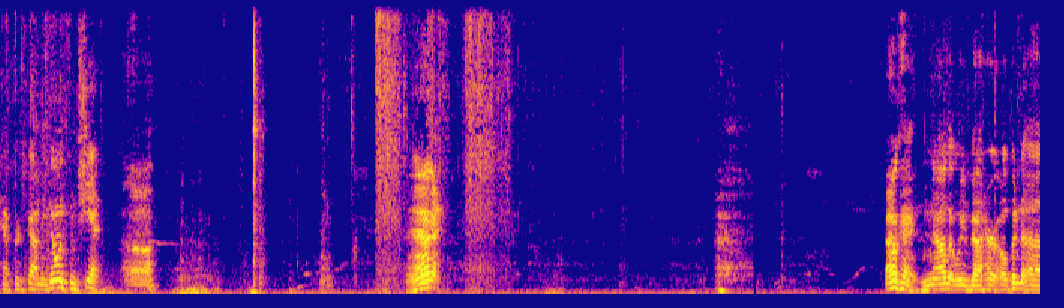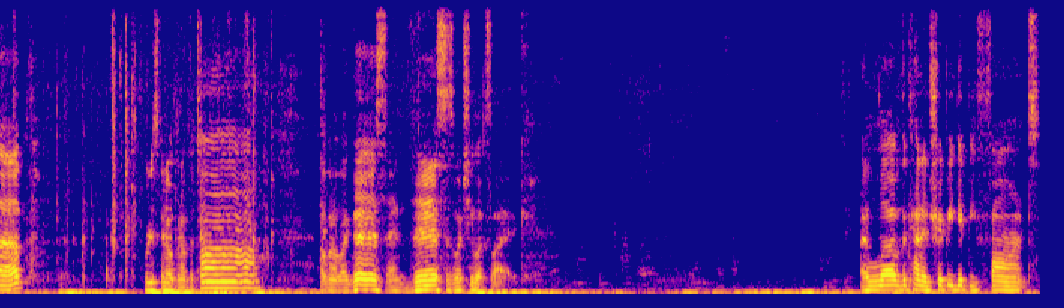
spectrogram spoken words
Pepper's got me doing some shit. Okay. Okay, now that we've got her opened up, we're just gonna open up the top, open up like this, and this is what she looks like. I love the kind of trippy dippy font.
